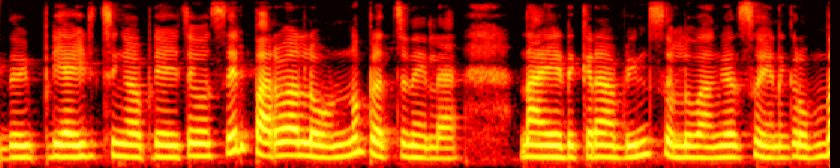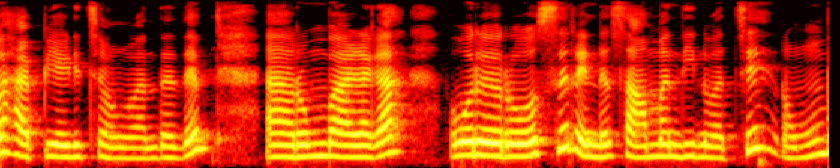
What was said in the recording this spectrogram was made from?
இது இப்படி ஆயிடுச்சுங்க அப்படி ஆயிடுச்சு. சரி பரவாயில்ல ஒன்றும் பிரச்சனை இல்லை. நான் எடுக்கிறேன் அப்படின்னு சொல்லுவாங்க. ஸோ எனக்கு ரொம்ப ஹாப்பி ஆகிடுச்சு அவங்க வந்தது. ரொம்ப அழகாக ஒரு ரோஸு ரெண்டு சாமந்தின்னு வச்சு ரொம்ப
